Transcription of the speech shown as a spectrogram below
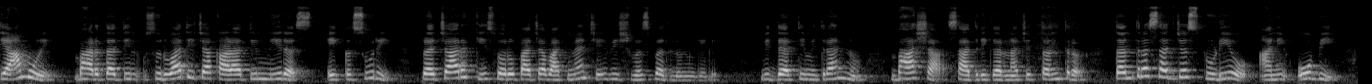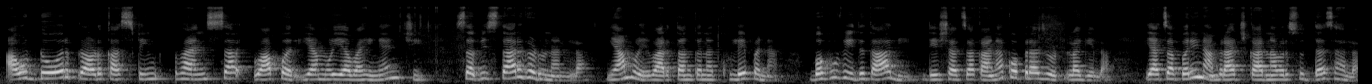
त्यामुळे भारतातील सुरुवातीच्या काळातील नीरस एकसुरी प्रचारकी स्वरूपाच्या बातम्यांचे विश्वस बदलून गेले. विद्यार्थी मित्रांनो भाषा सादरीकरणाचे तंत्र तंत्रसज्ज स्टुडिओ आणि ओबी आउटडोअर ब्रॉडकास्टिंग व्हॅन्सचा वापर यामुळे या वाहिन्यांची सविस्तार घडून आणला. यामुळे वार्तांकनात खुलेपणा बहुविधता आली देशाचा कानाकोपरा जोडला गेला. याचा परिणाम राजकारणावर सुद्धा झाला.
